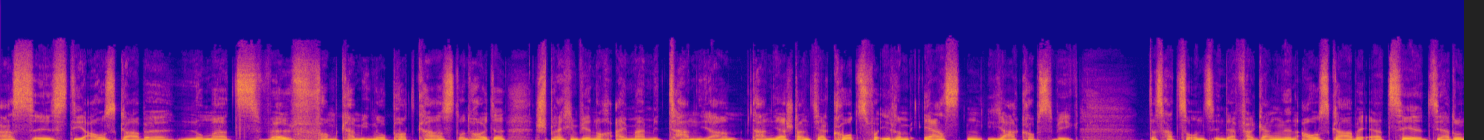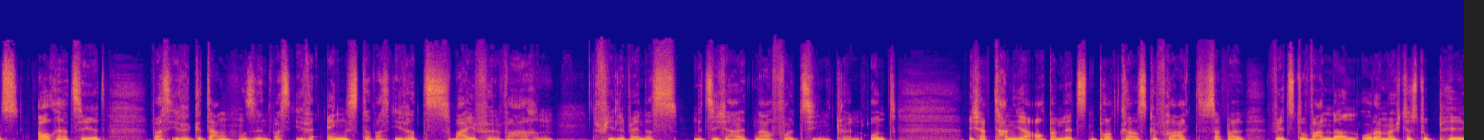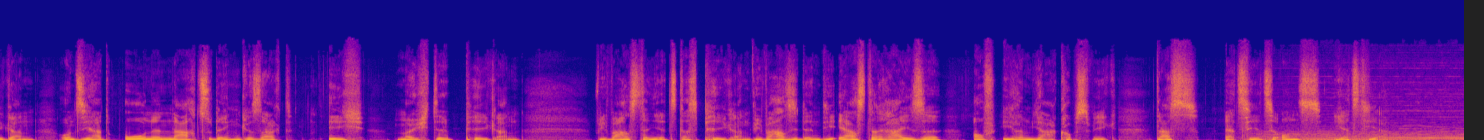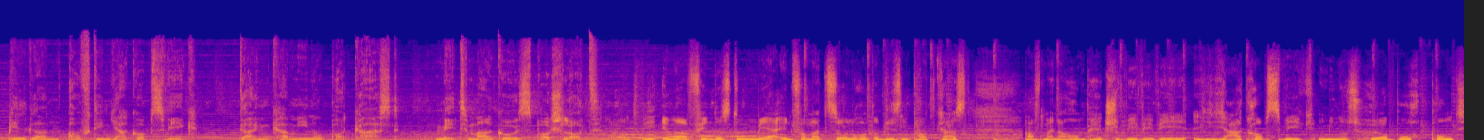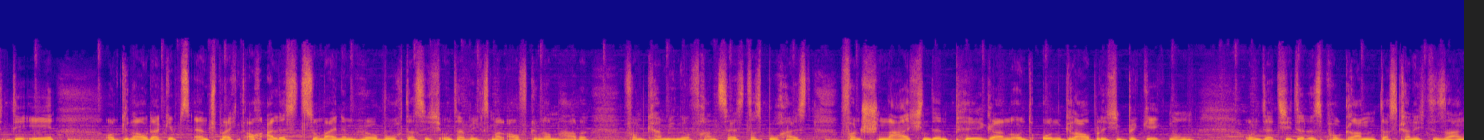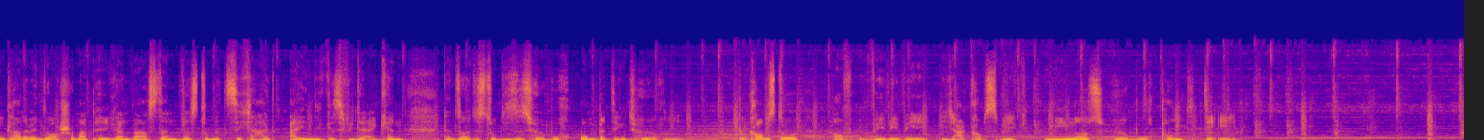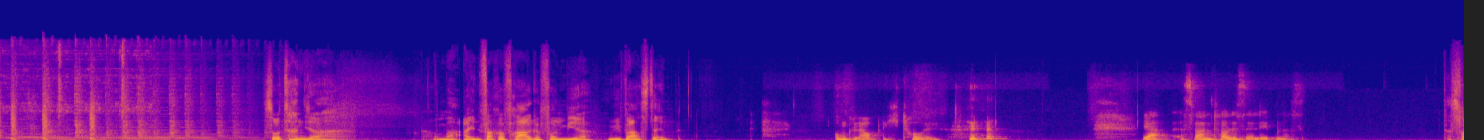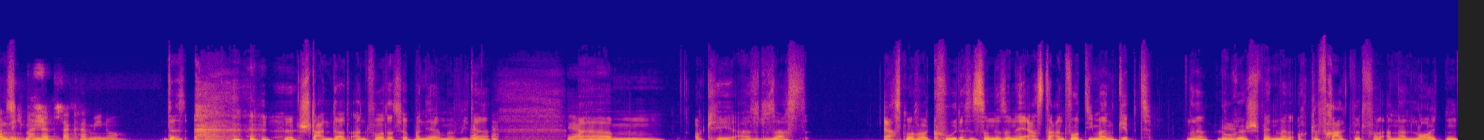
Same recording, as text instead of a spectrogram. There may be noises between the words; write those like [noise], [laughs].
Das ist die Ausgabe Nummer 12 vom Camino Podcast und heute sprechen wir noch einmal mit Tanja. Tanja stand ja kurz vor ihrem ersten Jakobsweg. Das hat sie uns in der vergangenen Ausgabe erzählt. Sie hat uns auch erzählt, was ihre Gedanken sind, was ihre Ängste, was ihre Zweifel waren. Viele werden das mit Sicherheit nachvollziehen können. Und ich habe Tanja auch beim letzten Podcast gefragt, sag mal, willst du wandern oder möchtest du pilgern? Und sie hat ohne nachzudenken gesagt, ich möchte pilgern. Wie war es denn jetzt, das Pilgern? Wie war sie denn, die erste Reise auf ihrem Jakobsweg? Das erzählt sie uns jetzt hier. Pilgern auf dem Jakobsweg, dein Camino-Podcast mit Markus Poschlott. Und wie immer findest du mehr Informationen rund um diesen Podcast auf meiner Homepage www.jakobsweg-hörbuch.de und genau da gibt es entsprechend auch alles zu meinem Hörbuch, das ich unterwegs mal aufgenommen habe vom Camino Frances. Das Buch heißt Von schnarchenden Pilgern und unglaublichen Begegnungen. Und der Titel ist Programm, das kann ich dir sagen, gerade wenn du auch schon mal pilgern warst, dann wirst du mit Sicherheit einiges wiedererkennen. Dann solltest du dieses Hörbuch unbedingt hören. Bekommst du auf www.jakobsweg-hörbuch.de. So, Tanja, mal einfache Frage von mir. Wie war's denn? Unglaublich toll. [laughs] ja, es war ein tolles Erlebnis. Das Und nicht so mein letzter Camino. Das [laughs] Standardantwort, das hört man ja immer wieder. [laughs] ja. Ähm, okay, also du sagst, erstmal war cool, das ist so eine, so eine erste Antwort, die man gibt. Ne? Logisch, ja. wenn man auch gefragt wird von anderen Leuten,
